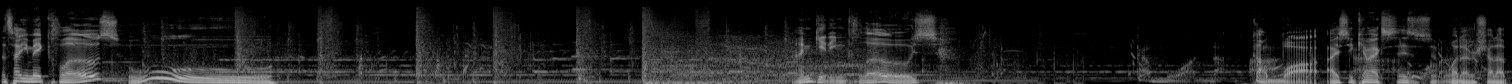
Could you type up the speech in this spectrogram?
That's how you make clothes? Ooh. I'm getting clothes. Come on. I see Chemex is whatever, shut up.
